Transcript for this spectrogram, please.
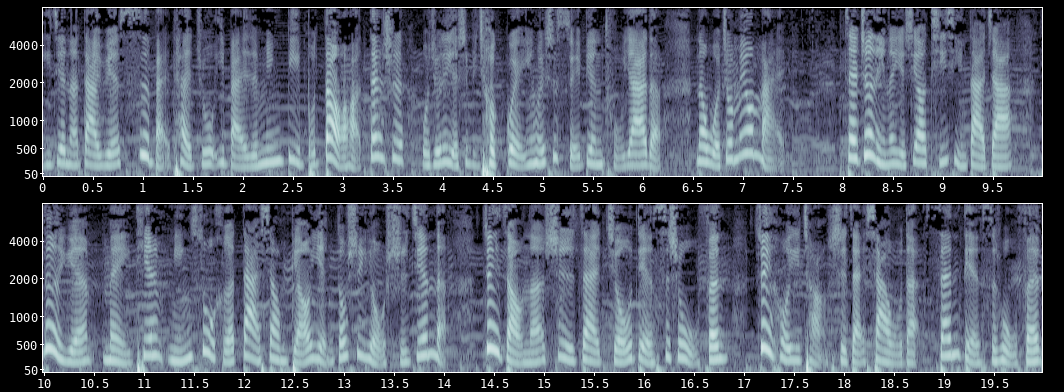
一件呢大约四百泰铢，一百人民币不到哈。但是我觉得也是比较贵，因为是随便涂鸦的，那我就没有买。在这里呢，也是要提醒大家，乐园每天民宿和大象表演都是有时间的。最早呢是在九点四十五分，最后一场是在下午的三点四十五分，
